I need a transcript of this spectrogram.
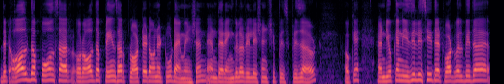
that all the poles are or all the planes are plotted on a 2 dimension and their angular relationship is preserved okay. and you can easily see that what will be the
